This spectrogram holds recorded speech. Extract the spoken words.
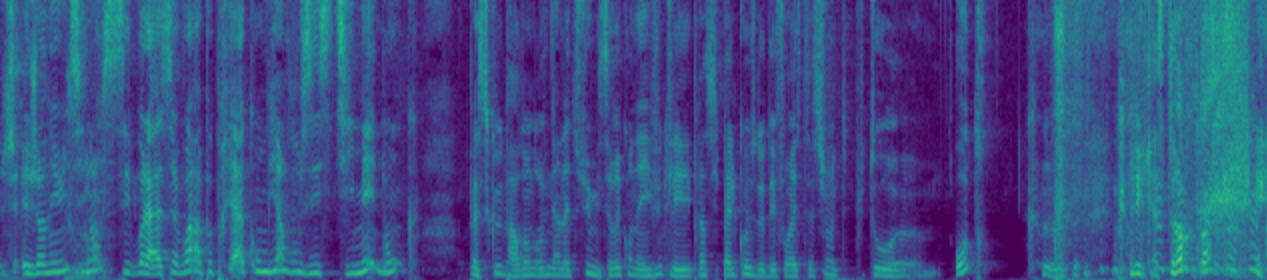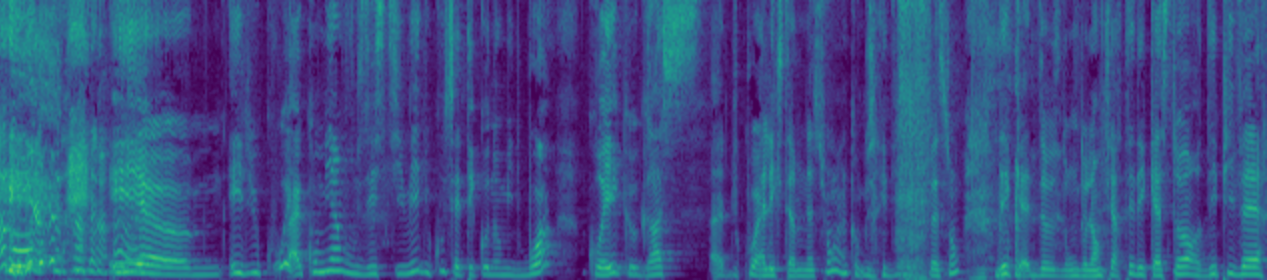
J- J'en ai une, sinon, c'est voilà, à savoir à peu près à combien vous estimez donc. Parce que, pardon de revenir là-dessus, mais c'est vrai qu'on avait vu que les principales causes de déforestation étaient plutôt euh, autres que, que les castors, quoi. et, euh, et du coup, à combien vous estimez du coup cette économie de bois croyez que grâce à, du coup à l'extermination, hein, comme vous avez dit de toute façon, des, de, donc de l'entièreté des castors, des pivers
